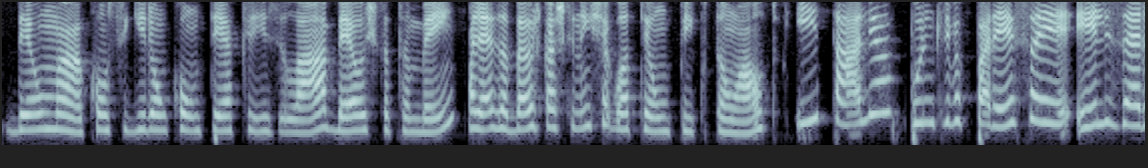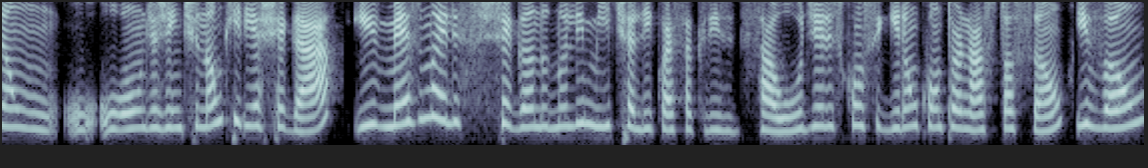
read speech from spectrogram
deu uma. conseguiram conter a crise lá, a Bélgica também. Aliás, a Bélgica acho que nem chegou a ter um pico tão alto. E Itália, por incrível que pareça, eles eram o, onde a gente não queria chegar. E mesmo eles chegando no limite ali com essa crise de saúde, eles conseguiram contornar a situação e vão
